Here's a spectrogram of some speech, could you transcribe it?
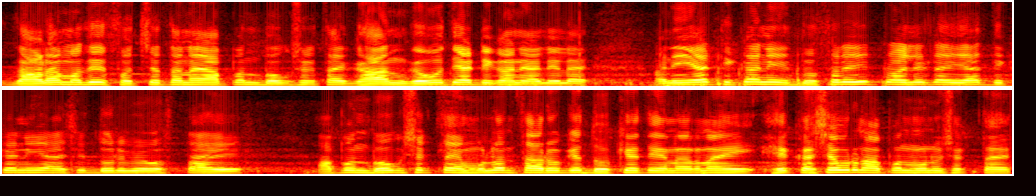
झाडामध्ये स्वच्छता नाही. आपण बघू शकता घाण गवत या ठिकाणी आलेलं आहे. आणि या ठिकाणी दुसरंही टॉयलेट आहे या ठिकाणी अशी दुर्व्यवस्था आहे. आपण बघू शकताय मुलांचं आरोग्य धोक्यात येणार नाही हे कशावरून आपण म्हणू शकताय?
